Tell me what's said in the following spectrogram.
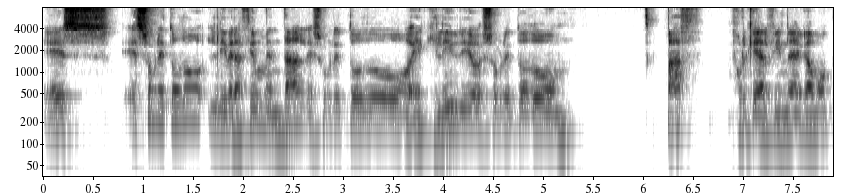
Es, es sobre todo liberación mental, es sobre todo equilibrio, es sobre todo paz porque al fin y al cabo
